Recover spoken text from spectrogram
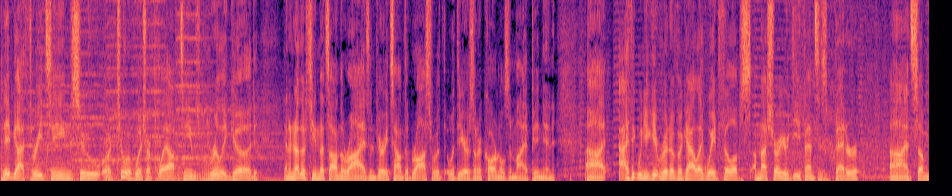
they've got three teams who, or two of which are playoff teams, really good and another team that's on the rise and very talented roster with, with the Arizona Cardinals, in my opinion. Uh, I think when you get rid of a guy like Wade Phillips, I'm not sure your defense is better. Uh, and so I'm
